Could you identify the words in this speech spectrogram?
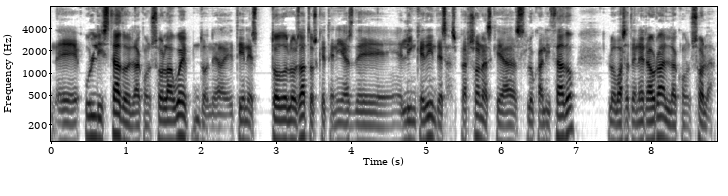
eh, un listado de la consola web donde tienes todos los datos que tenías de LinkedIn de esas personas que has localizado, lo vas a tener ahora en la consola.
